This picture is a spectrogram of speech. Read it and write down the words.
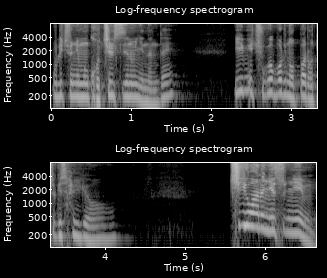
우리 주님은 고칠 수는 있는데 이미 죽어버린 오빠를 어떻게 살려? 치료하는 예수님,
